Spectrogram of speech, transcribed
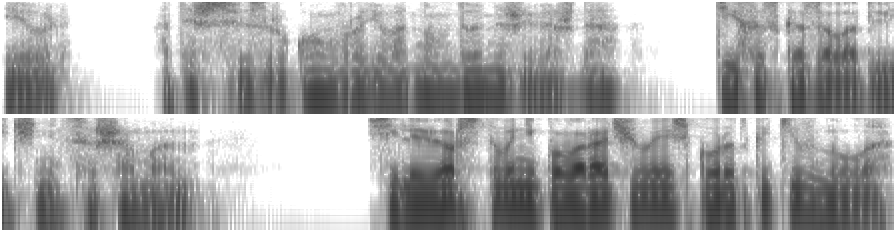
«Юль, «А ты ж с физруком вроде в одном доме живешь, да?» — тихо сказала отличница-шаман. Селиверстова, не поворачиваясь, коротко кивнула.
